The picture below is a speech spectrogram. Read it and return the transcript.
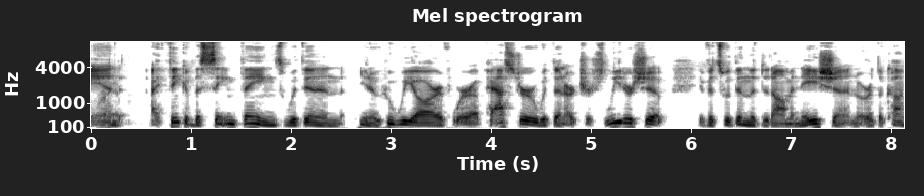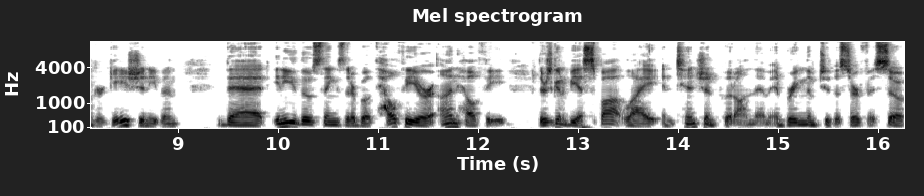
And I think of the same things within, you know, who we are, if we're a pastor, within our church leadership, if it's within the denomination or the congregation, even, that any of those things that are both healthy or unhealthy, there's going to be a spotlight and tension put on them and bring them to the surface. So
